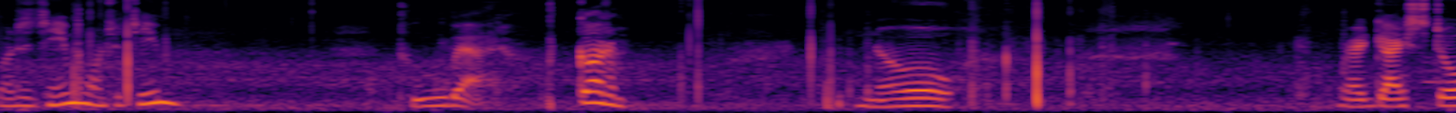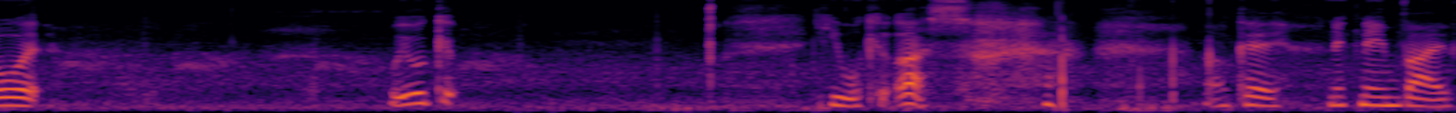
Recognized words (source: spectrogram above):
Want a team? Want a team? Too bad. Got him. No. Red guy stole it. We will kill. He will kill us. okay, nickname 5.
